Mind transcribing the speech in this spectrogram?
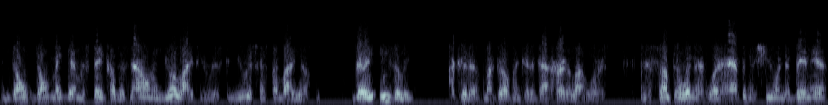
and don't don't make that mistake because it's not only your life you're risking, you're risking somebody else's. Very easily, I could have my girlfriend could have got hurt a lot worse. And if something wouldn't have, would have happened, if she wouldn't have been here,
